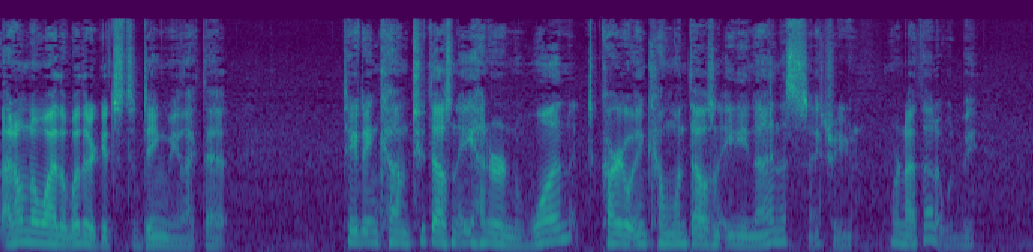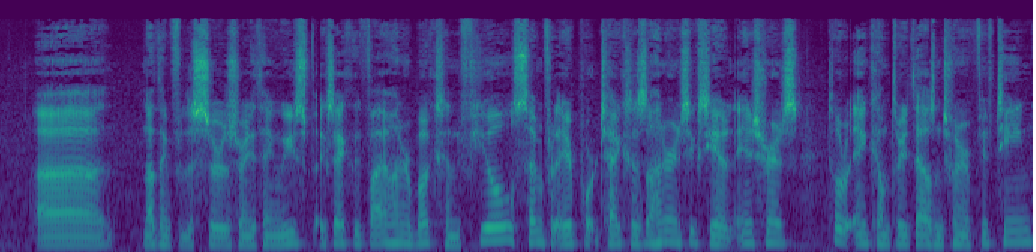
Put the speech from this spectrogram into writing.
I don't know why the weather gets to ding me like that. Ticket income 2,801. Cargo income 1,089. That's actually more than I thought it would be. Uh, nothing for the service or anything. We used exactly 500 bucks in fuel, seven for the airport taxes, 168 in insurance. Total income 3,215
